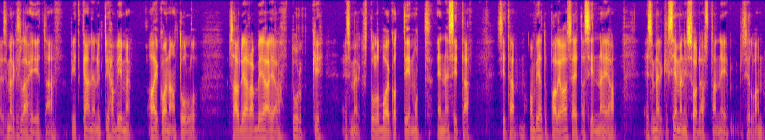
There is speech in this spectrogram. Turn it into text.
esimerkiksi Lähi-Itään pitkään ja nyt ihan viime aikoina on tullut Saudi-Arabia ja Turkki esimerkiksi tullut boikottiin, mutta ennen sitä, sitä on viety paljon aseita sinne ja esimerkiksi Jemenin sodasta, niin silloin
